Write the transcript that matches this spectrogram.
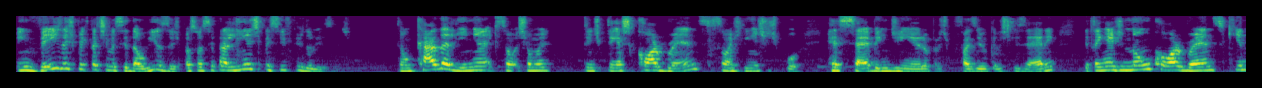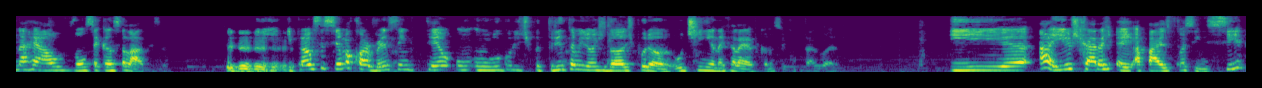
em vez da expectativa ser da Wizards, passou a ser para linhas específicas do Wizards. Então cada linha, que são, chama, tem, tipo, tem as core brands, que são as linhas que tipo, recebem dinheiro para tipo, fazer o que eles quiserem. E tem as non-core brands que na real vão ser canceladas. E, e pra você ser uma core brand, você tem que ter um, um, lucro de tipo 30 milhões de dólares por ano. Ou tinha naquela época, não sei como tá agora. E aí os caras. A Paz ficou assim: se.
